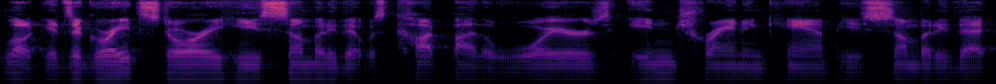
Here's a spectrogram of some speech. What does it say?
look, it's a great story. He's somebody that was cut by the Warriors in training camp. He's somebody that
